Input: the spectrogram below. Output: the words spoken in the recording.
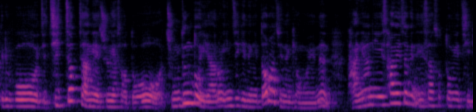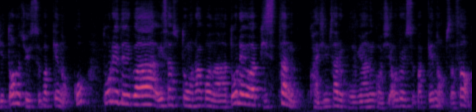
그리고 이제 지적 장애 중에서도 중등도 이하로 인지 기능이 떨어지는 경우에는 당연히 사회적인 의사소통의 질이 떨어질 수밖에 없고 또래들과 의사소통을 하거나 또래와 비슷한 관심사를 공유하는 것이 어려울 수밖에 없어서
